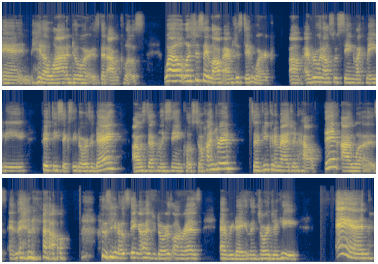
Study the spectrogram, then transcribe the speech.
and hit a lot of doors, that I would close. Well, let's just say law of averages did work. Um, everyone else was seeing like maybe 50, 60 doors a day. I was definitely seeing close to 100. So if you can imagine how thin I was, and then how, you know, seeing 100 doors on res every day in the Georgia heat. And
